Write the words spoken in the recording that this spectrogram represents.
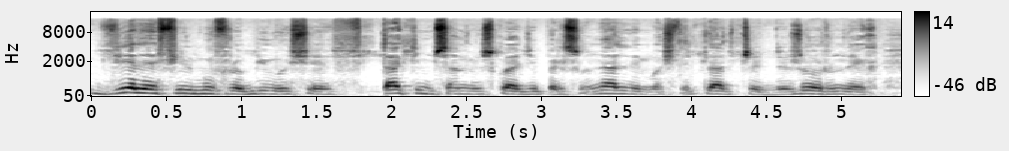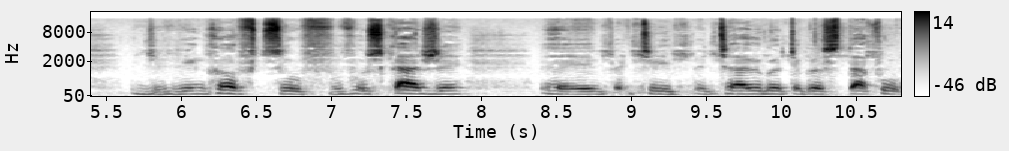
wiele filmów robiło się w takim samym składzie personalnym, oświetlaczy, dyżurnych, dźwiękowców, wózkarzy. E, czyli całego tego stafu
